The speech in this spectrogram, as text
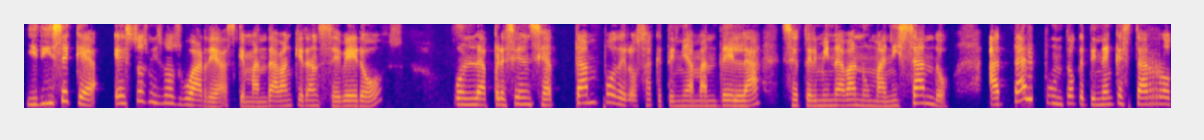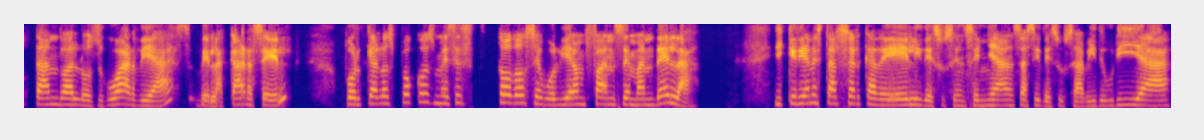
Y dice que estos mismos guardias que mandaban, que eran severos, con la presencia tan poderosa que tenía Mandela, se terminaban humanizando, a tal punto que tenían que estar rotando a los guardias de la cárcel porque a los pocos meses todos se volvían fans de Mandela y querían estar cerca de él y de sus enseñanzas y de su sabiduría.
